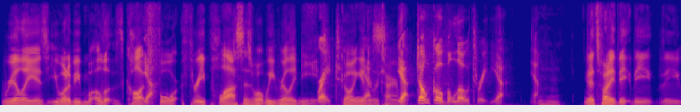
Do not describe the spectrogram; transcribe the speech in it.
really is you want to be call it Yeah. four. Three plus is what we really need. Right. Going into Yes. retirement. Yeah. Don't go below three. Yeah. Yeah. Mhm. It's funny the the the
